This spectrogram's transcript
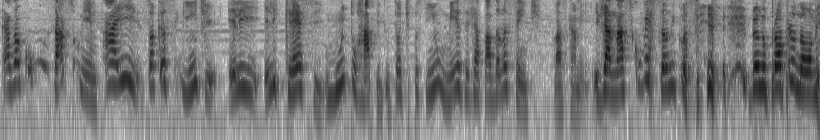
Casal comunzaço mesmo. Aí, só que é o seguinte, ele, ele cresce muito rápido. Então, tipo assim, em um mês ele já tá adolescente, basicamente. E já nasce conversando, inclusive, dando o próprio nome.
